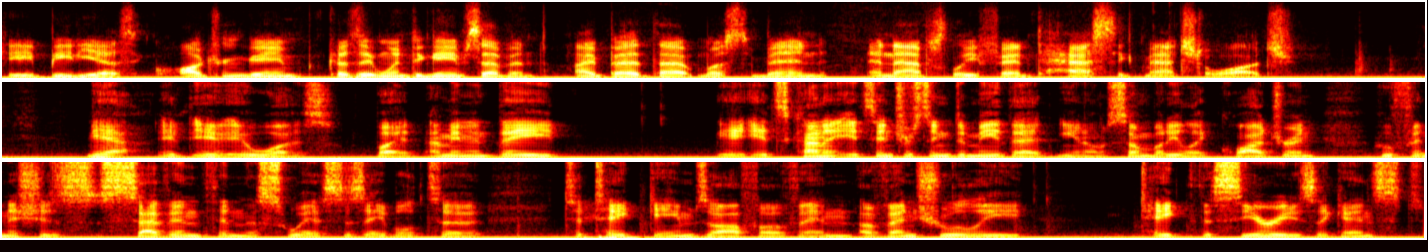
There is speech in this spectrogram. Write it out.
The BDS Quadrant game because it went to Game Seven. I bet that must have been an absolutely fantastic match to watch. Yeah, it, it, it was. But I mean they it- it's kind of it's interesting to me that you know somebody like Quadrant who finishes seventh in the Swiss is able to to take games off of and eventually take the series against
